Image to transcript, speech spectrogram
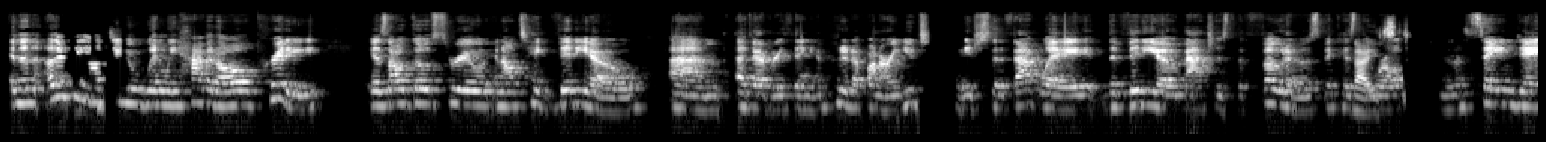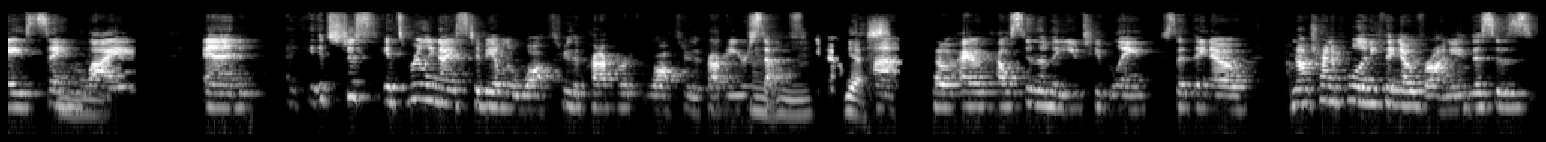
And then the other thing I'll do when we have it all pretty is I'll go through and I'll take video um, of everything and put it up on our YouTube page. So that, that way the video matches the photos because nice. we're all in the same day, same mm-hmm. light. And it's just, it's really nice to be able to walk through the proper, walk through the property yourself. Mm-hmm. You know? Yes. Um, so I, I'll send them the YouTube link so that they know I'm not trying to pull anything over on you. This is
